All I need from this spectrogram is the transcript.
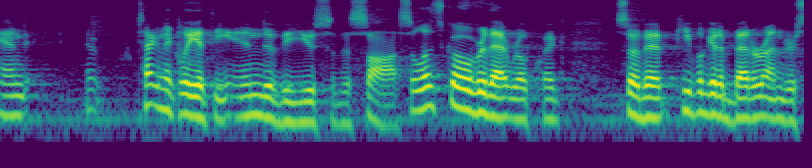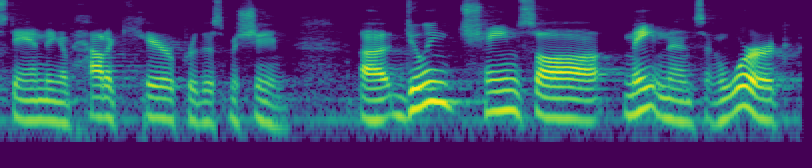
and technically at the end of the use of the saw. So let's go over that real quick so that people get a better understanding of how to care for this machine. Uh, doing chainsaw maintenance and work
